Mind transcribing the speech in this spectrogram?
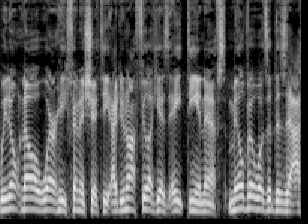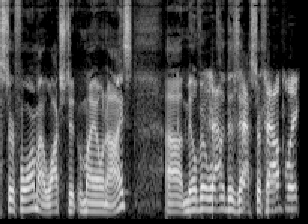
We don't know where he finished it. I do not feel like he has eight DNFs. Millville was a disaster for him. I watched it with my own eyes. Uh, Millville was a disaster for him. Southwick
